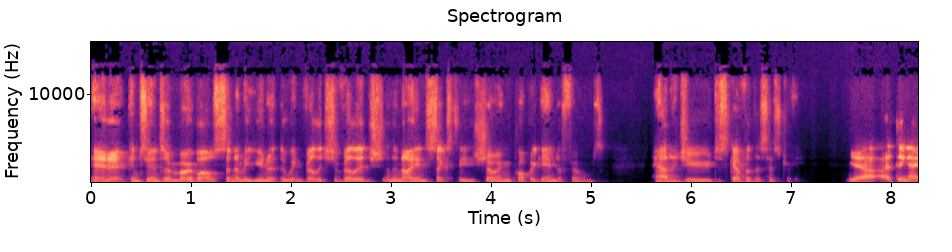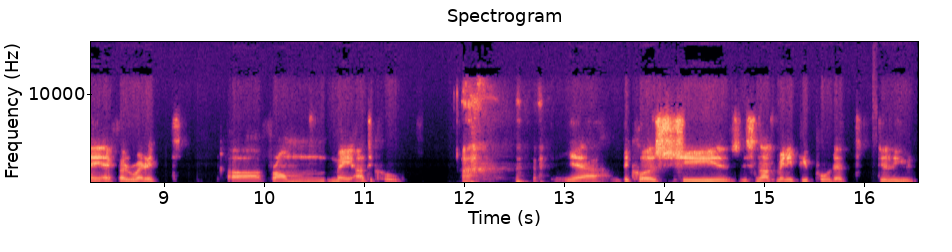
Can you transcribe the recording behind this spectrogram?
and it concerns a mobile cinema unit that went village to village in the 1960s showing propaganda films. How did you discover this history? Yeah, I think I, I read it uh, from May article. yeah, because she it's not many people that deeply,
